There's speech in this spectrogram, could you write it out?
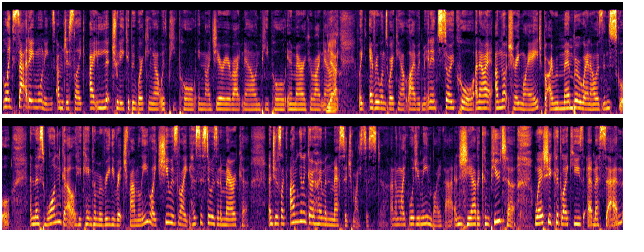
like Saturday mornings, I'm just like, I literally could be working out with people in Nigeria right now and people in America right now. Yeah. Like, like everyone's working out live with me, and it's so cool. And I, I'm not showing my age, but I remember when I was in school, and this one girl who came from a really rich family, like she was like, her sister was in America, and she was like, I'm gonna go home and message my sister, and I'm like, what do you mean by that? And she had a computer where she could like use MSN,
